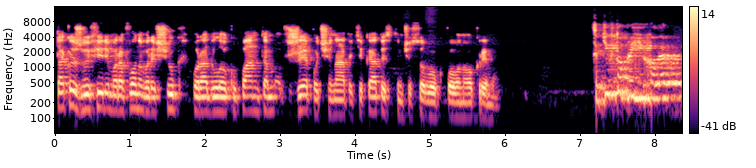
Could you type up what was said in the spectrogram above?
Також в ефірі марафону Верещук порадила окупантам вже починати тікати з тимчасово окупованого Криму. Це ті, хто приїхали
